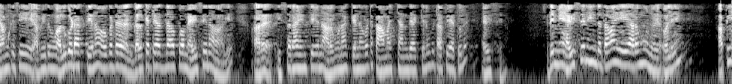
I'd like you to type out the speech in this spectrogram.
යම්කසේ අපි හිතමු අලු ගොඩක් තියෙනවා. ඕකට ගල් කැටයක් දාපුවම ඇවිස්සෙනවා වගේ අර ඉස්සරහින් තියෙන අරමුණක් එනකොට කාමච්ඡන්දයක් එනකොට අපි ඇතුලේ ඇවිස්සෙනවා. ඉතින් මේ ඇවිස්සෙන හින්දා තමයි මේ අරමුණ වලින් අපි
